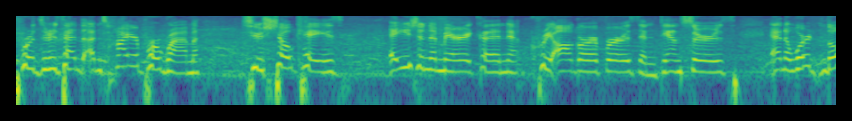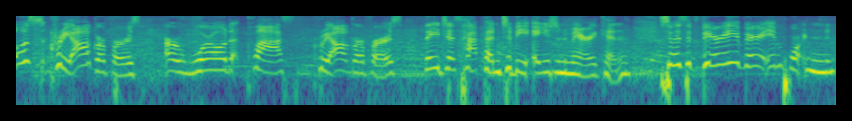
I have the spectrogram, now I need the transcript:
present the entire program to showcase Asian American choreographers and dancers. And those choreographers are world class choreographers. They just happen to be Asian American. So it's very, very important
